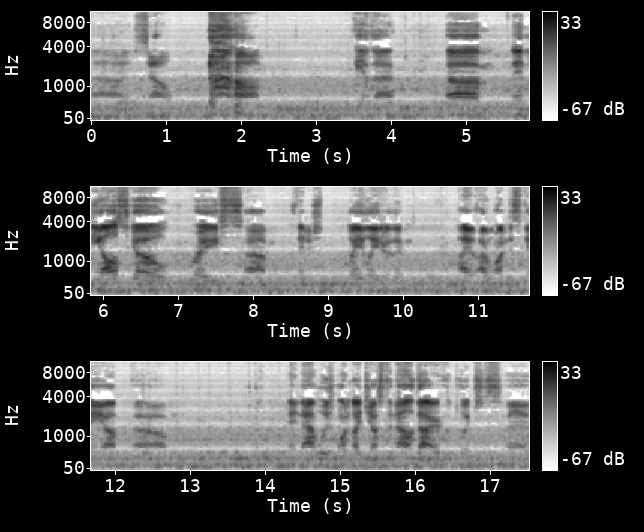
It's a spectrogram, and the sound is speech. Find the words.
Uh, so, um, yeah, that. Um, and the Alsco race um, finished way later than I, I wanted to stay up. Um, and that was won by Justin Allgaier, who puts uh,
